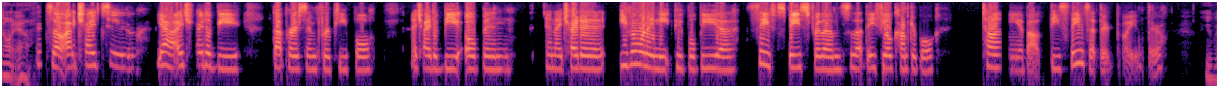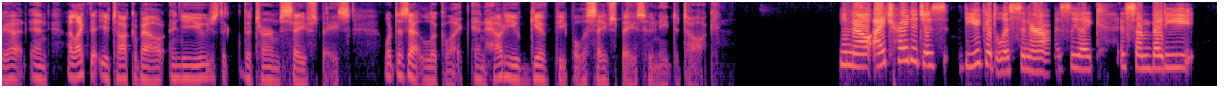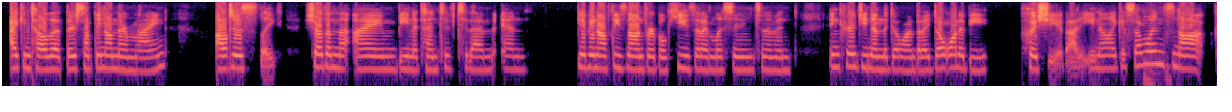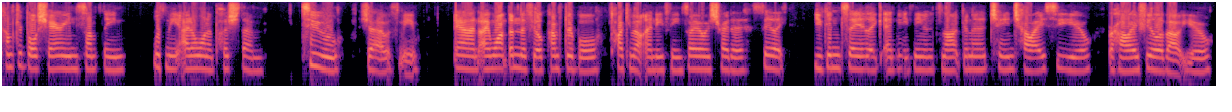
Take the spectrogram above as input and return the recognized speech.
Oh yeah. So I try to yeah, I try to be that person for people. I try to be open and I try to even when I meet people be a safe space for them so that they feel comfortable telling me about these things that they're going through. You bet. And I like that you talk about and you use the, the term safe space. What does that look like? And how do you give people a safe space who need to talk? You know, I try to just be a good listener, honestly. Like, if somebody, I can tell that there's something on their mind, I'll just, like, show them that I'm being attentive to them and giving off these nonverbal cues that I'm listening to them and encouraging them to go on. But I don't want to be pushy about it. You know, like, if someone's not comfortable sharing something with me, I don't want to push them to share with me. And I want them to feel comfortable talking about anything. So I always try to say, like, you can say like anything and it's not going to change how I see you or how I feel about you.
